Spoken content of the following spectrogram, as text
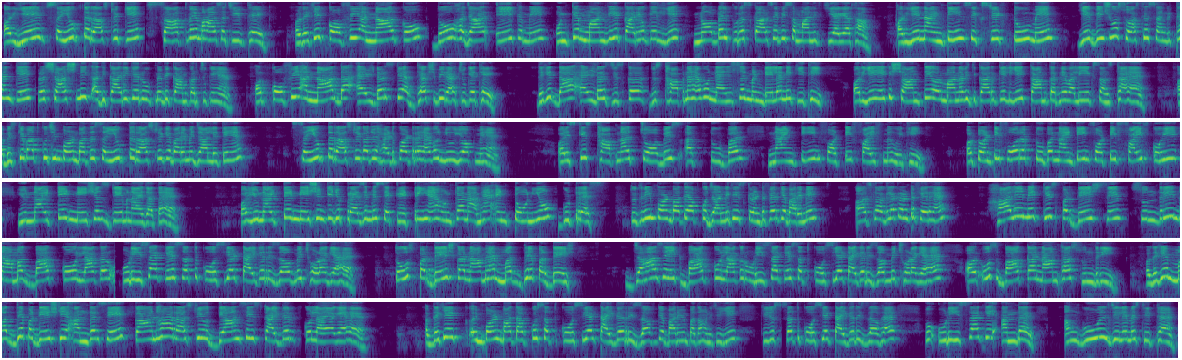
और ये संयुक्त राष्ट्र के सातवें महासचिव थे। और देखिए, कॉफ़ी अन्नार को 2001 में उनके मानवीय कार्यों के लिए नोबेल पुरस्कार से भी सम्मानित किया गया था। और ये 1962 में ये विश्व स्वास्थ्य संगठन के प्रशासनिक अधिकारी के रूप में भी काम कर चुके हैं। और कॉफ़ी अन्नार द एल्डर्स के अध्यक्ष भी रह चुके थे। देखिए, द एल्डर्स जिसका, जो स्थापना है, वो नेल्सन मंडेला ने की थी। और ये एक शांति और मानवाधिकार के लिए काम करने वाली एक संस्था है। अब इसके बाद कुछ इंपॉर्टेंट बातें संयुक्त राष्ट्र के बारे में जान लेते हैं। संयुक्त राष्ट्र का जो हेडक्वार्टर है, वो न्यूयॉर्क में है। और इसकी स्थापना 24 अक्टूबर 1945 में हुई थी। और 24 अक्टूबर 1945 को ही यूनाइटेड नेशंस डे मनाया जाता है। और यूनाइटेड नेशन के जो प्रेजेंट में सेक्रेटरी हैं, उनका नाम है एंटोनियो गुटरेस। तो इतनी इंपॉर्टेंट बातें आपको जाननी थी इस करंट अफेयर के बारे में। आज का अगला करंट अफेयर है, हाल ही में किस प्रदेश से सुंदरी नामक बाघ को लाकर उड़ीसा के सतकोसिया टाइगर रिज़र्व में छोड़ा गया है? तो उस प्रदेश का नाम है मध्य प्रदेश। जहाँ से एक बाघ को लाकर उड़ीसा के सतकोसिया टाइगर रिज़र्व में छोड़ा गया है और उस बाघ का नाम था सुंदरी। और देखिए, मध्य प्रदेश के अंदर से कान्हा राष्ट्रीय उद्यान से इस टाइगर को लाया गया है। अब देखिए, एक इंपॉर्टेंट बात आपको सतकोसिया टाइगर रिज़र्व के बारे में पता होनी चाहिए कि जो सतकोसिया टाइगर रिज़र्व है, वो उड़ीसा के अंदर अंगूल ज़िले में स्थित है।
